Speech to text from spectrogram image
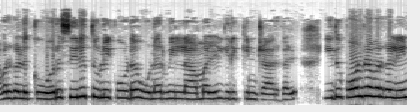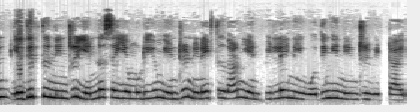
அவர்களுக்கு ஒரு சிறு துளி கூட உணர்வில்லாமல் இருக்கின்றார்கள். இது போன்றவர்களின் எதிர்த்து நின்று என்ன செய்ய முடியும் என்று நினைத்துதான் என் பிள்ளை நீ ஒதுங்கி நின்று விட்டாய்.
